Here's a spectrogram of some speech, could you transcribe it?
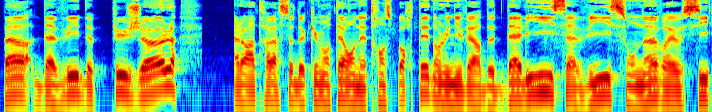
par David Pujol Alors à travers ce documentaire, on est transporté dans l'univers de Dali, sa vie, son œuvre et aussi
